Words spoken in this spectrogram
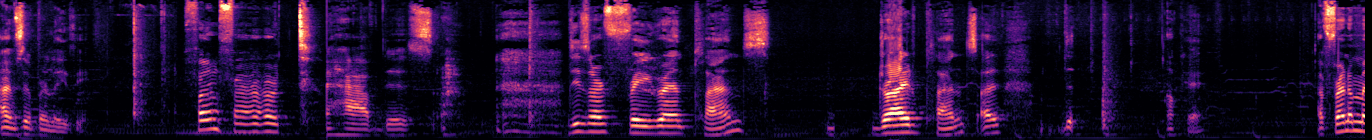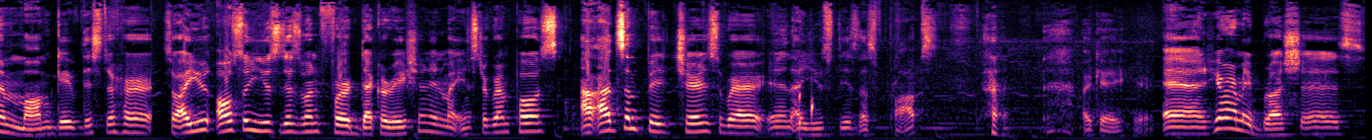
I'm super lazy. Fun fact! I have this. These are fragrant plants. Dried plants. I Okay. A friend of my mom gave this to her. So I also use this one for decoration in my Instagram post. I'll add some pictures wherein I use this as props. okay, here. And here are my brushes.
